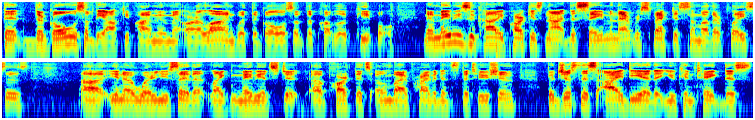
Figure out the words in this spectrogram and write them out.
that the goals of the Occupy movement are aligned with the goals of the public people. Now, maybe Zuccotti Park is not the same in that respect as some other places, uh, you know, where you say that like maybe it's just a park that's owned by a private institution, but just this idea that you can take this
